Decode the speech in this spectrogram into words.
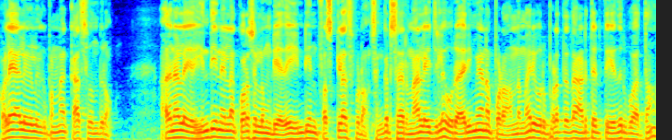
பழைய ஆளுகளுக்கு பண்ணால் காசு வந்துடும் அதனால் இந்தியன் எல்லாம் குறை சொல்ல முடியாது. இந்தியன் ஃபஸ்ட் கிளாஸ் படம். சங்கர் சார் நாலேஜில் ஒரு அருமையான படம். அந்த மாதிரி ஒரு படத்தை தான் அடுத்தடுத்து எதிர்பார்த்தோம்.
